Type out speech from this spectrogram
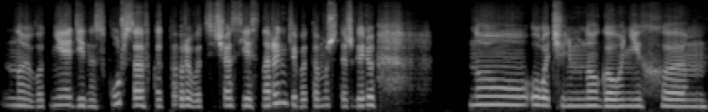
ну, вот ни один из курсов, который вот сейчас есть на рынке, потому что, я же говорю, ну, очень много у них эм,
